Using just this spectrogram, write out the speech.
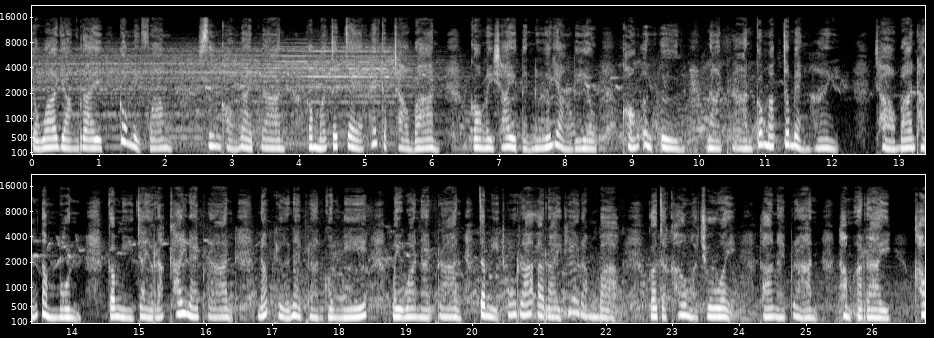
จะว่าอย่างไรก็ไม่ฟัง ซึ่งของนายพรานก็มักจะแจกให้กับชาวบ้าน ก็ไม่ใช่แต่เนื้ออย่างเดียว ของอื่นๆ นายพรานก็มักจะแบ่งให้ ชาวบ้านทั้งตำบล ก็มีใจรักใคร่นายพราน นับถือนายพรานคนนี้ ไม่ว่านายพรานจะมีธุระอะไรที่ลำบาก ก็จะเข้ามาช่วย ถ้านายพรานทำอะไร เขา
